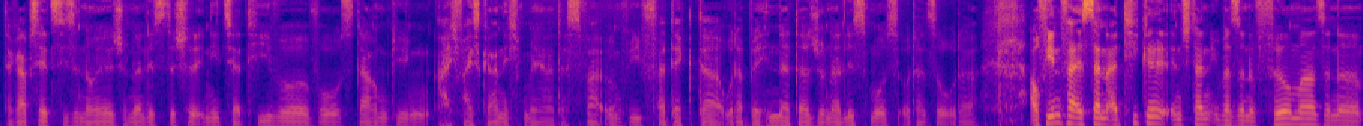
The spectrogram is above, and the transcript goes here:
da gab es jetzt diese neue journalistische Initiative, wo es darum ging, ah, ich weiß gar nicht mehr, das war irgendwie verdeckter oder behinderter Journalismus oder so. Oder auf jeden Fall ist dann ein Artikel entstanden über so eine Firma, so eine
